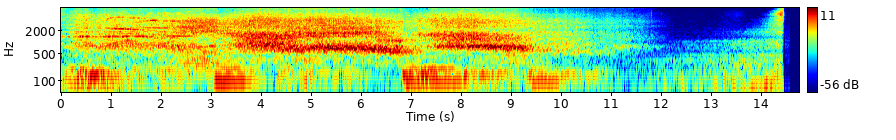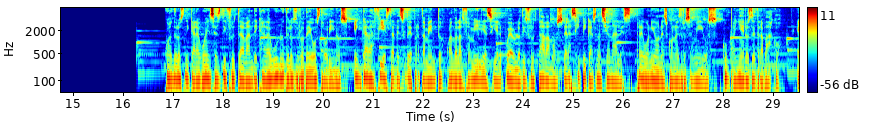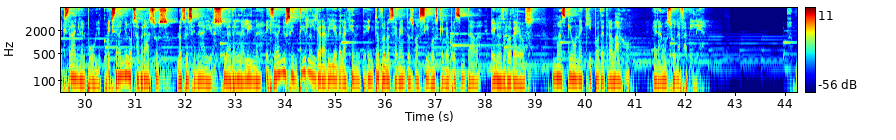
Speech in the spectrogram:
Los nicaragüenses disfrutaban de cada uno de los rodeos taurinos, en cada fiesta de su departamento, cuando las familias y el pueblo disfrutábamos de las hípicas nacionales, reuniones con nuestros amigos, compañeros de trabajo. Extraño el público, extraño los abrazos, los escenarios, la adrenalina, extraño sentir la algarabía de la gente en todos los eventos masivos que me presentaba, en los rodeos. Más que un equipo de trabajo, éramos una familia.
